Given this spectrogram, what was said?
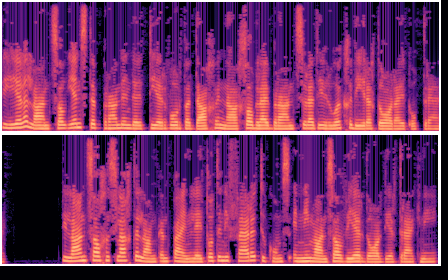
Die hele land zal een stuk brandende teer word wat dag en nacht zal blij brand, zodat die rook gedierig daaruit optrekt. Die land zal geslachten lang en pijn leed tot in die verre toekomst en niemand zal weer daardoor trek nie.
